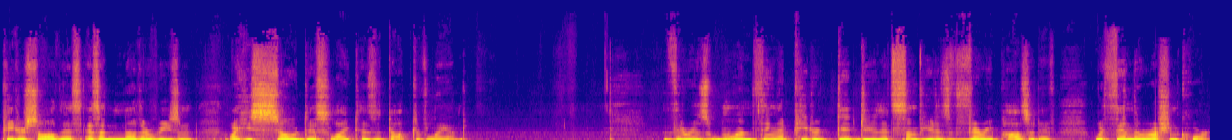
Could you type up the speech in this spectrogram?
Peter saw this as another reason why he so disliked his adoptive land. There is one thing that Peter did do that some viewed as very positive within the Russian court.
